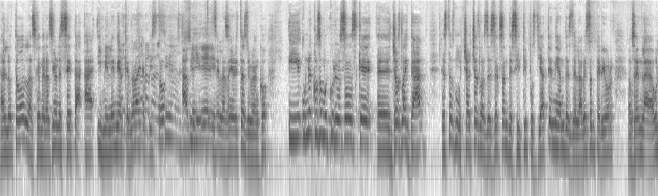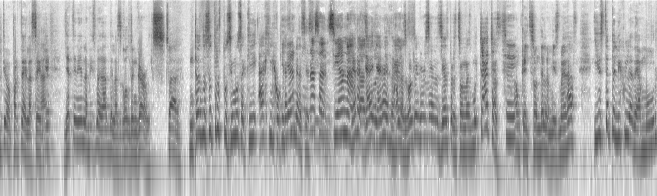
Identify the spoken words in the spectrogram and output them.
A lo, todas las generaciones Z, A y millennial que no la hayan visto, aviéntense las señoritas Vivanco. Y una cosa muy curiosa es que eh, Just Like That, estas muchachas, las de Sex and the City, pues ya tenían desde la vez anterior, o sea, en la última parte de la serie, ya tenían la misma edad de las Golden Girls. Claro. Entonces nosotros pusimos aquí, ah, hijo, Que casi ya me eran unas ancianas, Ya, era- las ya- ya Golden Girls. las Golden Girls eran ancianas, pero son las muchachas, aunque son de la misma edad. Y esta película de Amour,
